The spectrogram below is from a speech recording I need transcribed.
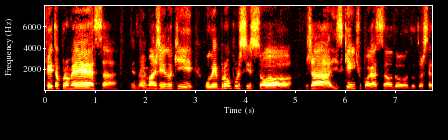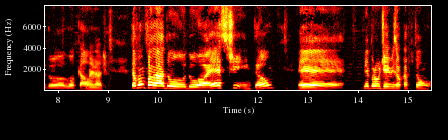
feito a promessa. Exato. imagino que o LeBron por si só já esquente o coração do, do torcedor local. Né? Verdade. Né? Então vamos falar do, do Oeste, então. É, LeBron James é o capitão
